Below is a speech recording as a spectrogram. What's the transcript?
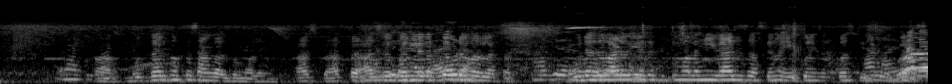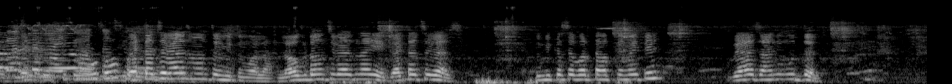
मुद्दल फक्त सांगाल तुम्हाला. आज आता आज जर भरले तर तेवढे भरावे लागतात. उद्या जर वाढवली तर ती तुम्हाला ही व्याजच असते ना एकोणीस पस्तीस. गट- गटाचं व्याज म्हणतोय मी तुम्हाला. लॉकडाऊनचं व्याज नाहीये गटाचं व्याज. तुम्ही कसं भरता हप्ते माहितीये? व्याज आणि मुद्दल.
